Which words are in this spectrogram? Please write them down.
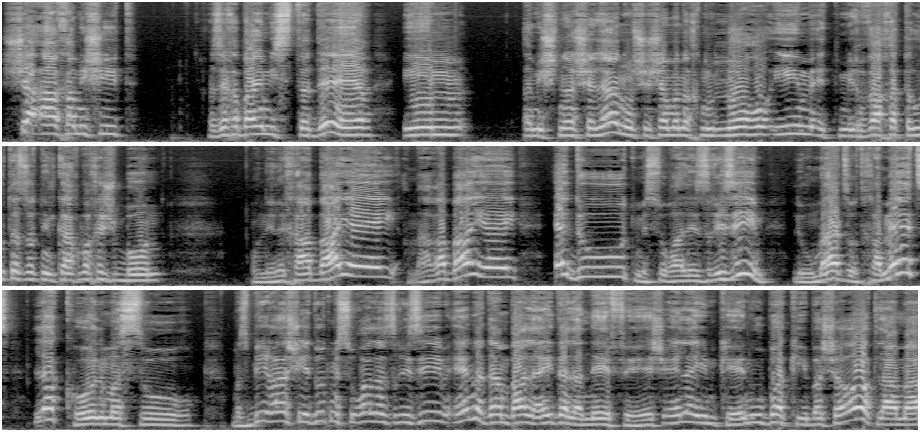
שעה חמישית. אז איך הבעיה מסתדר עם המשנה שלנו, ששם אנחנו לא רואים את מרווח הטעות הזאת נלקח בחשבון? עונה לך אביי, אמר אביי, עדות מסורה לזריזים, לעומת זאת חמץ לכל מסור. מסביר רש"י עדות מסורה לזריזים, אין אדם בא להעיד על הנפש, אלא אם כן הוא בקיא בשעות. למה?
